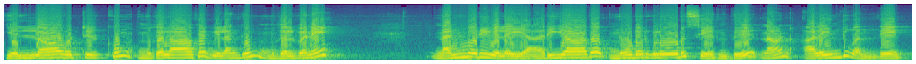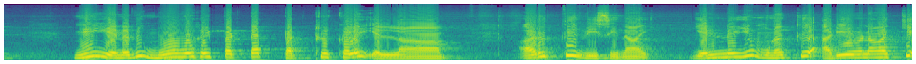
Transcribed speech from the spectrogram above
எல்லாவற்றிற்கும் முதலாக விளங்கும் முதல்வனே நன்மறிகளை அறியாத மூடர்களோடு சேர்ந்து நான் அலைந்து வந்தேன். நீ எனது மூவகைப்பட்ட பற்றுக்களை எல்லாம் அறுத்து வீசினாய். என்னையும் உனக்கு அடியவனாக்கி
